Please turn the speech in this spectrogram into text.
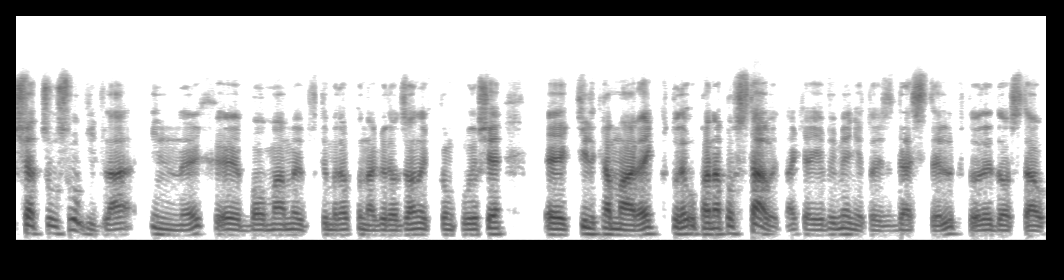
świadczy usługi dla innych, y, bo mamy w tym roku nagrodzonych w konkursie kilka marek, które u Pana powstały. Tak, ja je wymienię. To jest Destyl, który dostał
